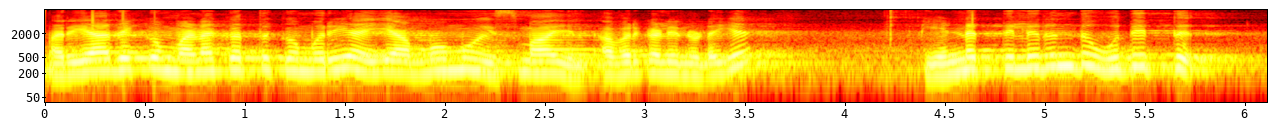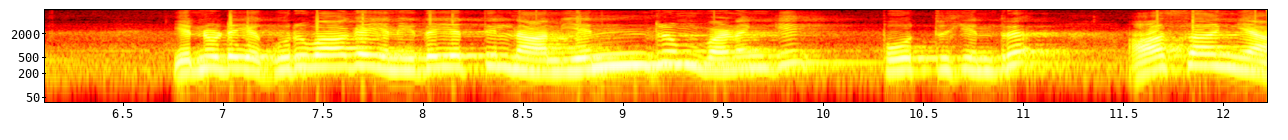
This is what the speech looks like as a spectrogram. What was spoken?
மரியாதைக்கும் வணக்கத்துக்கும் உரிய ஐயா முமு இஸ்மாயில் அவர்களினுடைய எண்ணத்திலிருந்து உதித்து என்னுடைய குருவாக என் இதயத்தில் நான் என்றும் வணங்கி போற்றுகின்ற ஆசாங்யா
